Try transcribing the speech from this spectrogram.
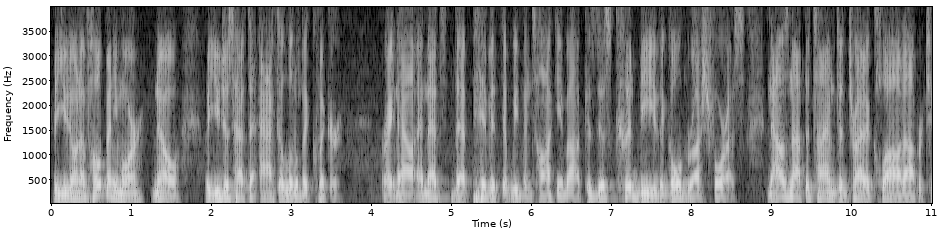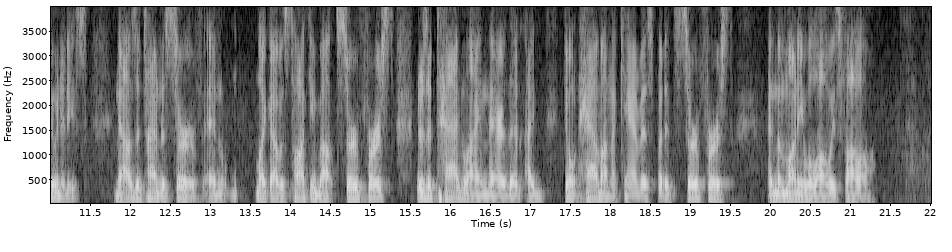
that you don't have hope anymore, no, but you just have to act a little bit quicker right now. And that's that pivot that we've been talking about because this could be the gold rush for us. Now's not the time to try to claw at opportunities. Now's the time to serve. And like I was talking about, serve first, there's a tagline there that I don't have on the canvas, but it's serve first and the money will always follow. Exactly.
